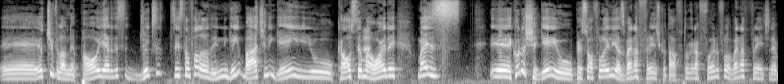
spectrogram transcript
É, eu tive lá no Nepal e era desse jeito que vocês estão falando. E ninguém bate ninguém e o caos tem uma é. ordem, mas é, quando eu cheguei, o pessoal falou, Elias, vai na frente, que eu tava fotografando, falou, vai na frente, né?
